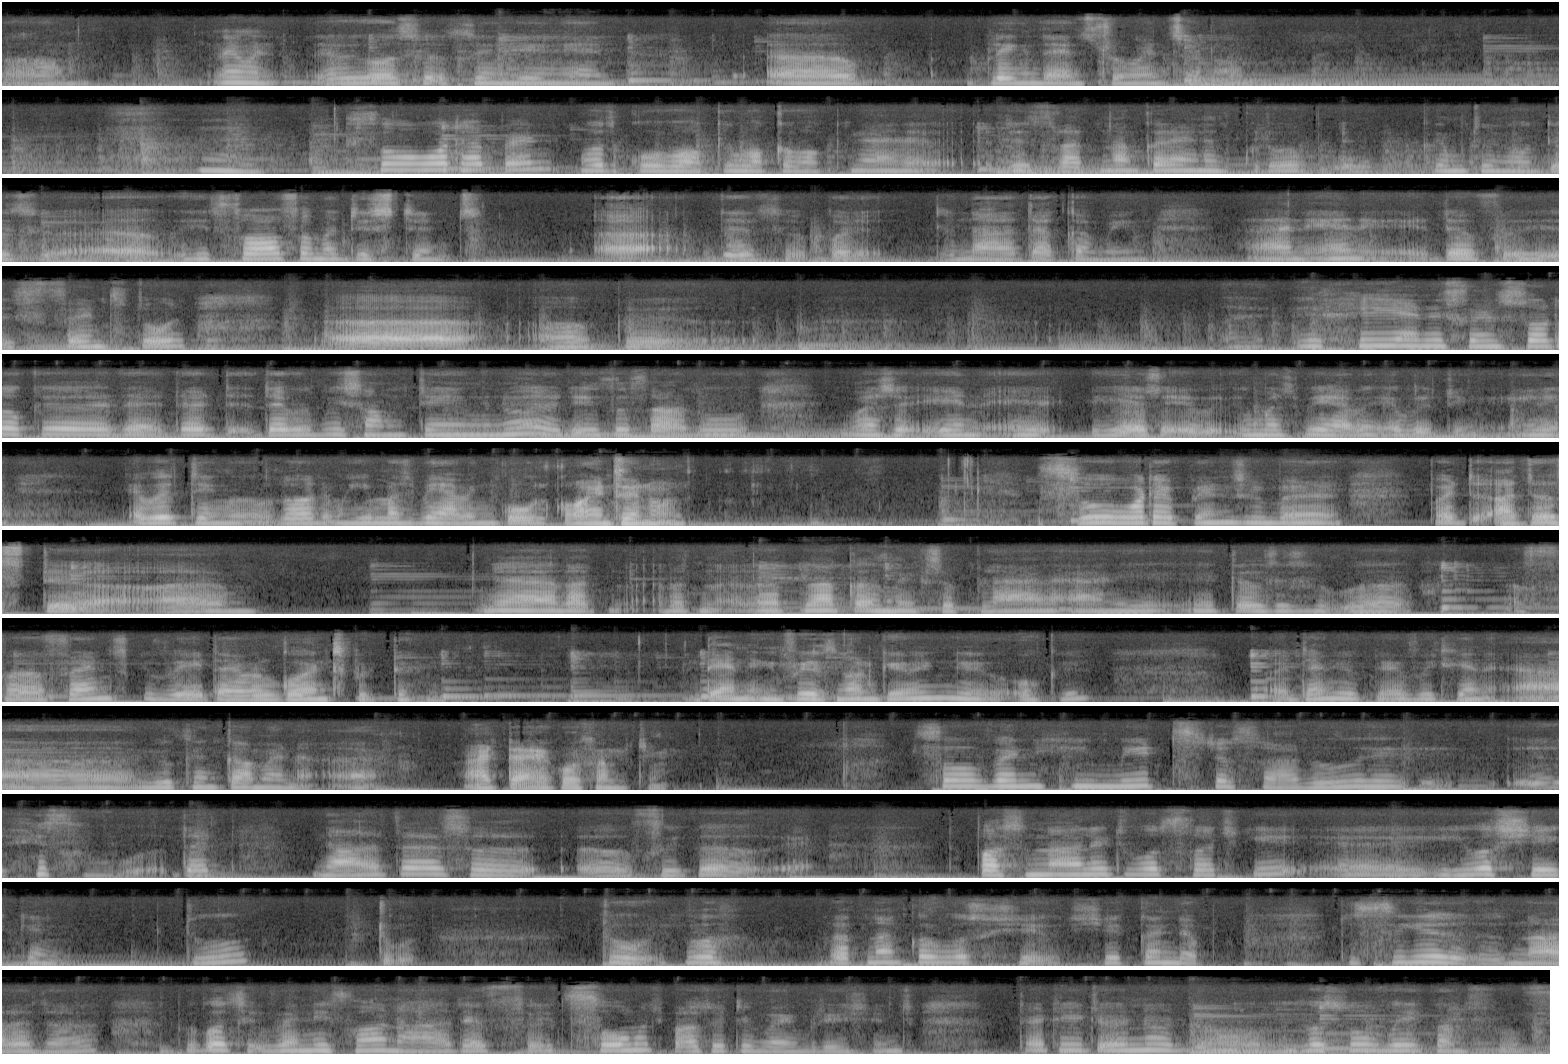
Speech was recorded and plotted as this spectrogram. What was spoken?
um, I mean he was singing and uh, playing the instruments and all hmm. so what happened was go walking walking walking and uh, this Ratnakar and his group came to know this. Uh, he saw from a distance uh, this Narada coming, and and his friends told, uh, okay. He and his friends thought, okay, that, that there will be something, you know, there is a sadhu, he must, in, he, has, he must be having everything, he, everything, Lord, he must be having gold coins and all. So what happens but, but others uh, um, yeah Ratnakar makes a plan and he, he tells his uh, friends wait I will go and speak to him then if he is not giving you okay uh, then you can, we can uh, you can come and uh, attack or something so when he meets the sadhu he, his that Narada's uh, uh, figure, the personality was such that uh, he was shaken to, to, to, he was, Ratnakar was sh- shaken up to see Narada because when he saw Narada, felt so much positive vibrations that he did not know, he was so very confused.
